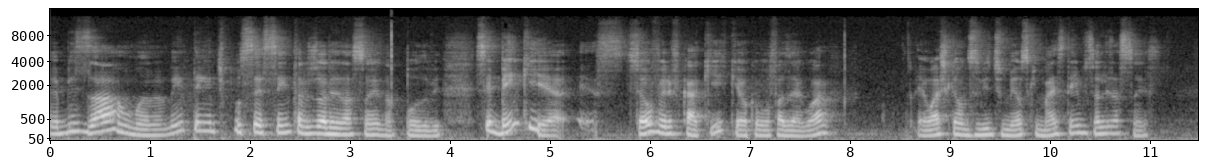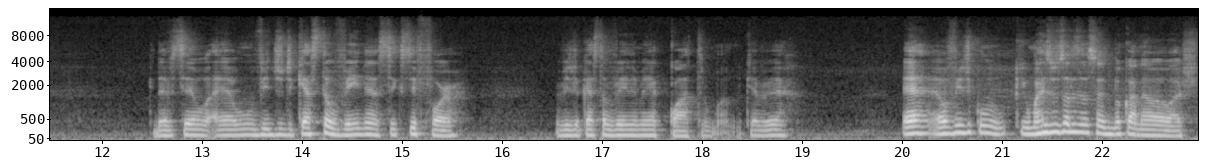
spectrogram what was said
É bizarro, mano. Eu nem tenho, tipo, 60 visualizações na porra do vídeo. Se bem que, é, se eu verificar aqui, que é o que eu vou fazer agora, eu acho que é um dos vídeos meus que mais tem visualizações. Que deve ser é um vídeo de Castlevania 64. O vídeo de Castlevania 64, mano. Quer ver? É, é o vídeo com, com mais visualizações do meu canal, eu acho.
